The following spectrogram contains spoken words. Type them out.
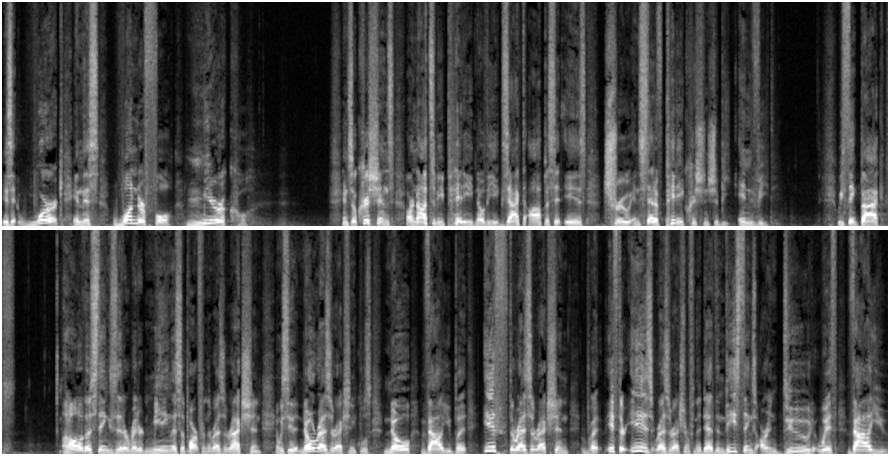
is at work in this wonderful miracle. And so Christians are not to be pitied. No, the exact opposite is true. Instead of pity, Christians should be envied. We think back on all of those things that are rendered meaningless apart from the resurrection. And we see that no resurrection equals no value. But if the resurrection, but if there is resurrection from the dead, then these things are endued with value.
